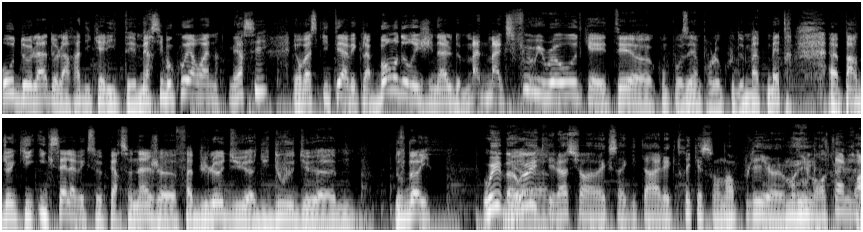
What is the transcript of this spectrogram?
au-delà de la radicalité. Merci beaucoup Erwan. Merci. Et on va se quitter avec la bande originale de Mad Max Fury Road qui a été euh, composé hein, pour le coup de Matt Maître euh, par Junkie XL avec ce personnage euh, fabuleux du du du, du Boy. Oui, bah oui, qui est là sur avec sa guitare électrique et son ampli monumental. Oh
